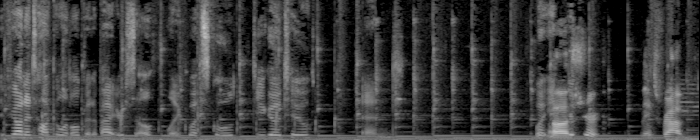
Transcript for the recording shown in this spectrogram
if you want to talk a little bit about yourself, like what school do you go to, and what you Uh, do. sure. Thanks for having me.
